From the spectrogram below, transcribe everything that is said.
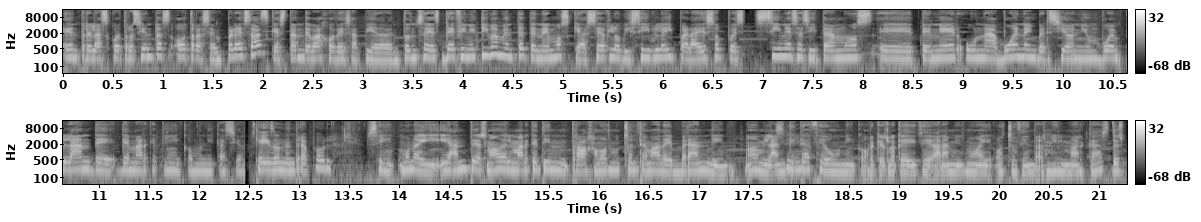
entre las 400 otras empresas que están debajo de esa piedra. Entonces, definitivamente tenemos que hacerlo visible y para eso, pues sí necesitamos eh, tener una buena inversión y un buen plan de, marketing y comunicación. Que ahí es donde entra Paula. Sí, bueno, y, antes, ¿no? Del marketing trabajamos mucho el tema de branding, ¿no? Milan, ¿qué te hace único? Porque es lo que dice, ahora mismo hay 800.000 marcas. Entonces,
